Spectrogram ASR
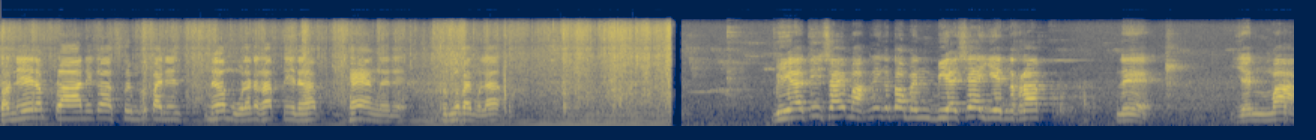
ตอนนี้น้ำปลานี่ก็ซึมเข้าไปในเนื้อหมูแล้วนะครับ นี่นะครับ แห้งเลยเนี่ยซึมเข้าไปหมดแล้ว เบียร์ที่ใช้หมักนี่ก็ต้องเป็นเบียร์แช่เย็นนะครับนี่เย็นมาก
